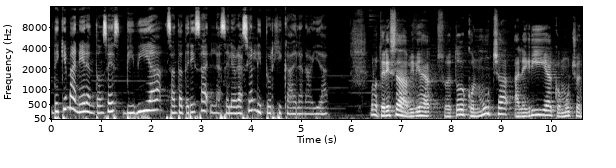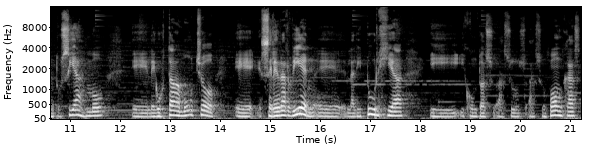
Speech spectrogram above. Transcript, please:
de qué manera entonces vivía Santa Teresa la celebración litúrgica de la Navidad? Bueno, Teresa vivía sobre todo con mucha alegría, con mucho entusiasmo, eh, le gustaba mucho eh, celebrar bien eh, la liturgia y, junto a, sus, a sus monjas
